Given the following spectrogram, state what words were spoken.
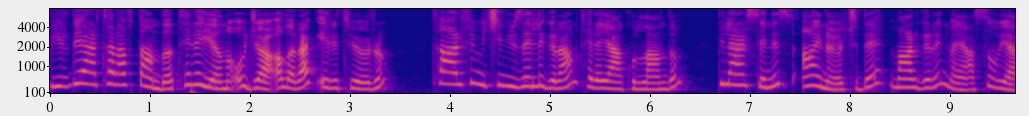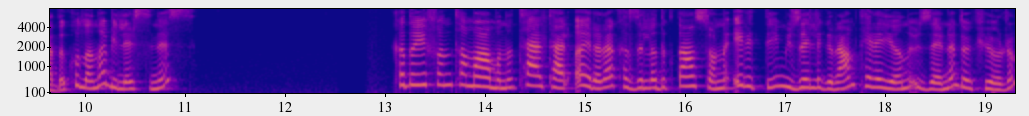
Bir diğer taraftan da tereyağını ocağa alarak eritiyorum. Tarifim için 150 gram tereyağı kullandım. Dilerseniz aynı ölçüde margarin veya sıvı yağ da kullanabilirsiniz. Kadayıfın tamamını tel tel ayırarak hazırladıktan sonra erittiğim 150 gram tereyağını üzerine döküyorum.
